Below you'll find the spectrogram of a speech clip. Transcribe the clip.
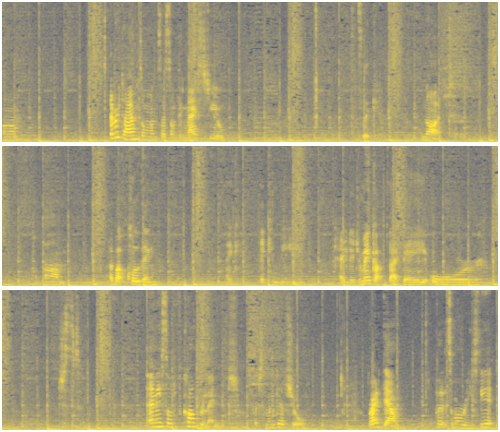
um every time someone says something nice to you it's like not um, about clothing. Like it can be you did your makeup that day or just any sort of compliment that someone gives you. Write it down, put it somewhere where you see it,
